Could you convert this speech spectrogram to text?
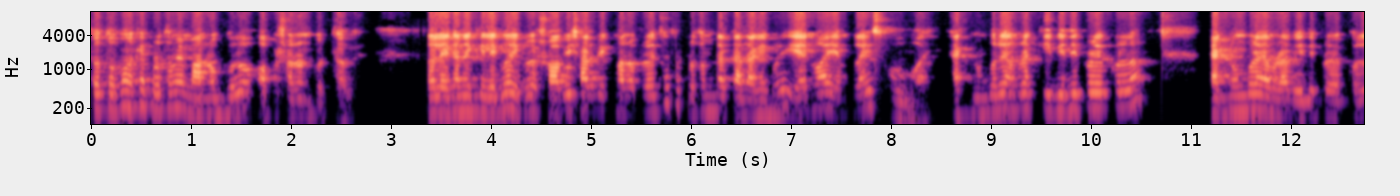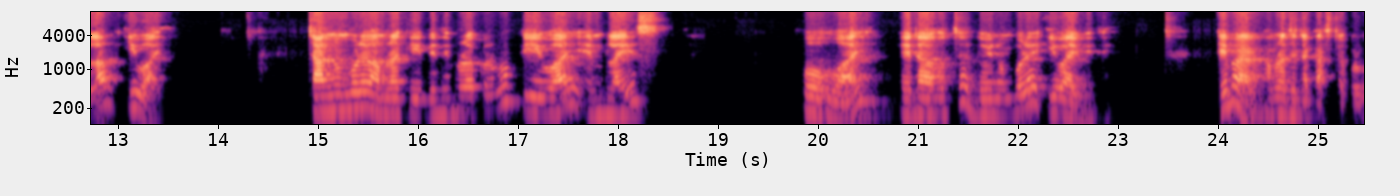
তো তোমাকে প্রথমে মানকগুলো অপসারণ করতে হবে। তাহলে এখানে কি লিখব? এগুলো সবই সার্বিক মানক রয়েছে। তো প্রথমটার কাজ আগে করি। Ny implies oy এক নম্বরে আমরা কি বিধি প্রয়োগ করলাম? এক নম্বরে আমরা বিধি প্রয়োগ করলাম ey চার নম্বরে আমরা কি বিধি প্রয়োগ করব? P Y implies O Y এটা হচ্ছে দুই নম্বরে ইউআই বিধি। এবার আমরা যেটা কাজটা করব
